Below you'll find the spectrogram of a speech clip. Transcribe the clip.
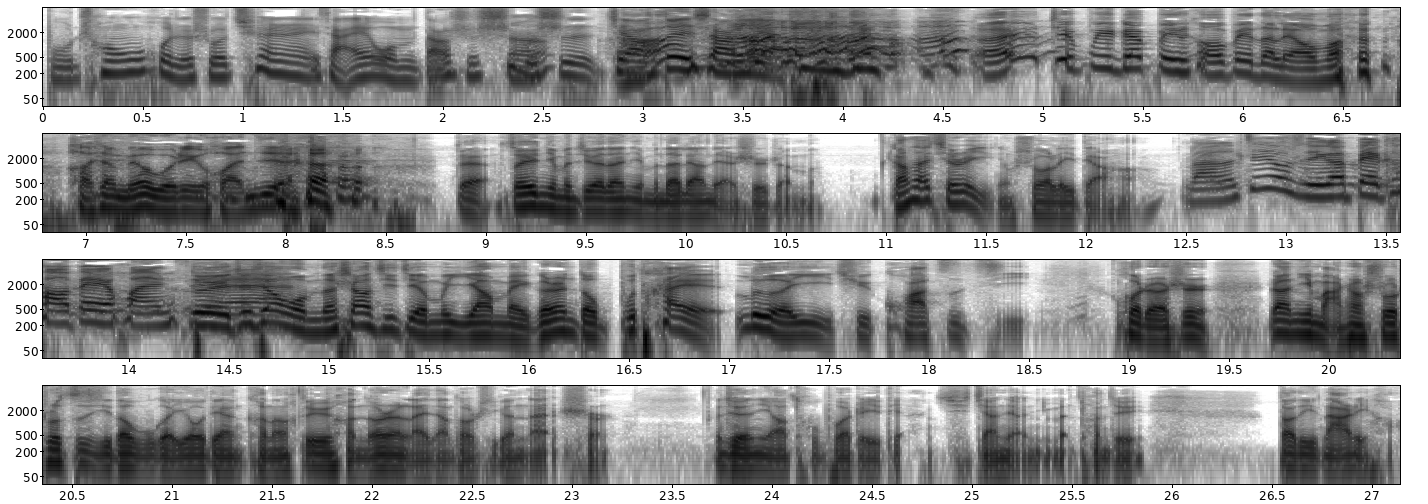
补充或者说确认一下，哎，我们当时是不是这样对上眼？哎，这不应该背靠背的聊吗？好像没有过这个环节。对，所以你们觉得你们的亮点是什么？刚才其实已经说了一点哈，完了，这又是一个背靠背环节。对，就像我们的上期节目一样，每个人都不太乐意去夸自己，或者是让你马上说出自己的五个优点，可能对于很多人来讲都是一个难事儿。我觉得你要突破这一点，去讲讲你们团队到底哪里好。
